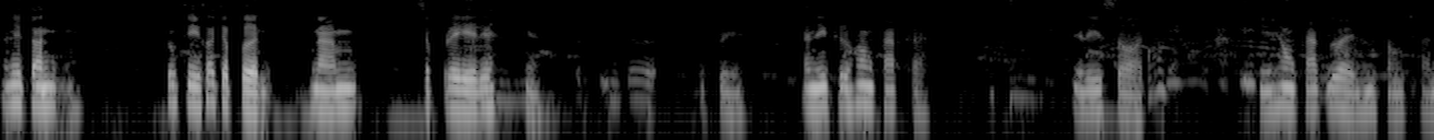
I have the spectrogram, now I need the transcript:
อันนี้ตอนทุกทีเขาจะเปิดน้ำสเปรย์ด้วยเนี่ยสปริงเกอร์สเปรย์อันนี้คือห้องพักค่ะรีสอร์ทอ๋อมีมีห้องพักด้วยทั้งสองชั้น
